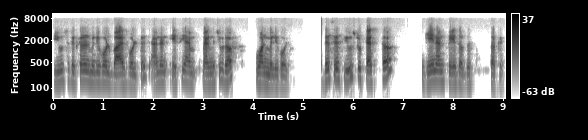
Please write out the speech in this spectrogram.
used a 600 millivolt bias voltage and an AC magnitude of 1 millivolt. This is used to test the gain and phase of the circuit.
